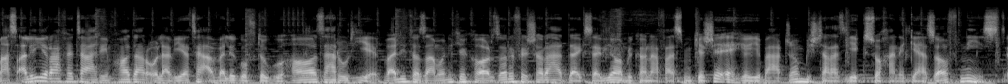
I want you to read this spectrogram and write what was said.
مسئله رفع تحریم ها در اولویت اول گفتگوها ضروریه ولی تا زمانی که کارزار فشار حداکثری آمریکا نفس می‌کشه احیای برجام بیشتر از یک سخن گذاف نیست.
